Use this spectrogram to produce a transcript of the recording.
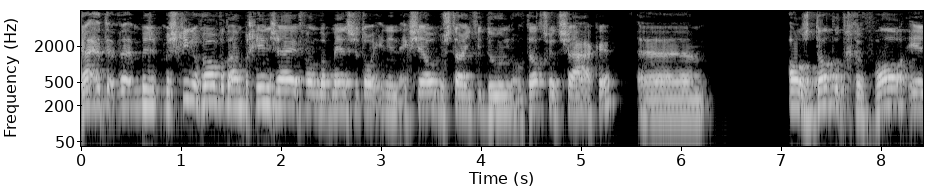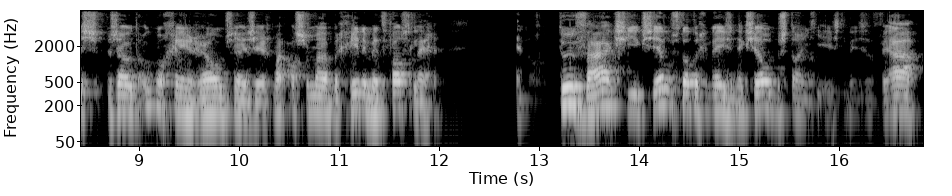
Ja, het, misschien nog wel wat aan het begin zei van dat mensen het toch in een Excel-bestandje doen of dat soort zaken. Uh, als dat het geval is, zou het ook nog geen ramp zijn, zeg maar, als ze maar beginnen met vastleggen. En nog te vaak zie ik zelfs dat er ineens een Excel-bestandje is. Dan is het van ja,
